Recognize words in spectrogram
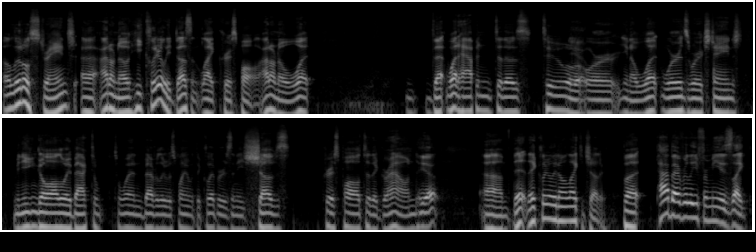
a little strange. Uh, I don't know. He clearly doesn't like Chris Paul. I don't know what that what happened to those two, or, Yeah. or you know what words were exchanged. I mean, you can go all the way back to to when Beverley was playing with the Clippers, and he shoves Chris Paul to the ground. Yeah. Um, they they clearly don't like each other. But Pat Beverley for me is like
